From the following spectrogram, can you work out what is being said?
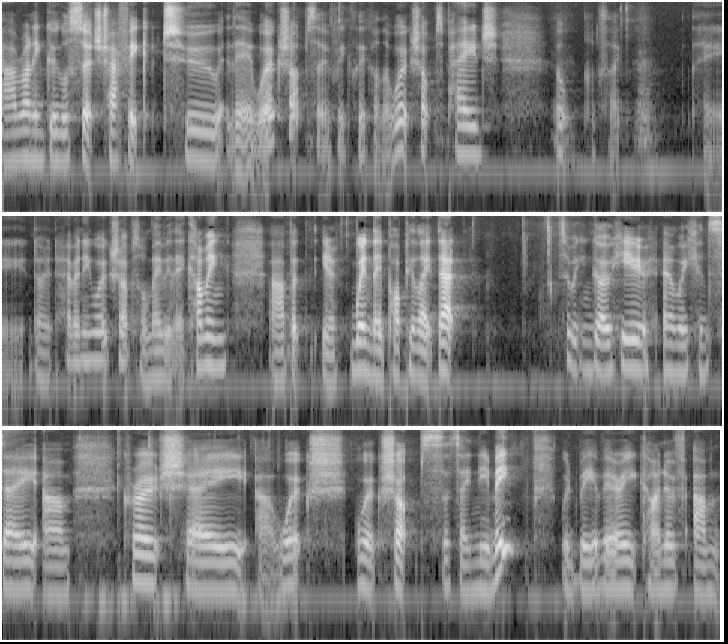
uh, running Google search traffic to their workshop. So if we click on the workshops page, oh, looks like they don't have any workshops, or maybe they're coming. Uh, but you know, when they populate that, so we can go here and we can say um, crochet uh, work workshops, let's say near me, would be a very kind of um,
